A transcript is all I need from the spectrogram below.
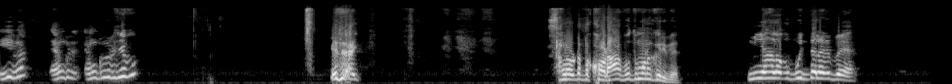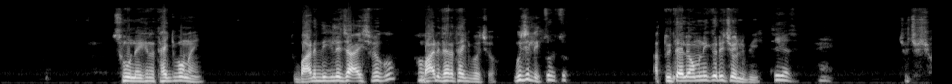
এইবার এম করে এম করে যাব? এটাই শালা ওটা তো খড়া ভূত মনে করিবে। মিয়া লোক বুঝতে লাগবে শুন এখানে থাকিব নাই। বাড়ি দিকে যা আসবে গো বাড়ি ধারে থাকিব চো। বুঝলি? চো, চো, আর তুই তাহলে অমনি করে চলবি। ঠিক আছে। চ চো চো।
